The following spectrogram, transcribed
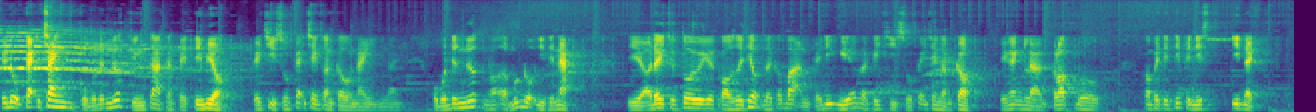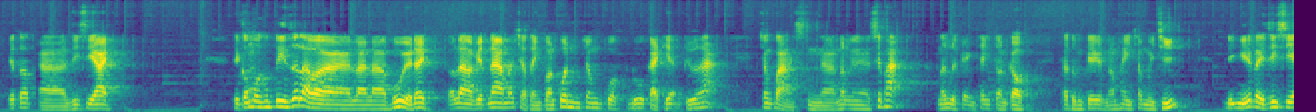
cái độ cạnh tranh của một đất nước chúng ta cần phải tìm hiểu cái chỉ số cạnh tranh toàn cầu này là của một đất nước nó ở mức độ như thế nào. Thì ở đây chúng tôi có giới thiệu với các bạn cái định nghĩa về cái chỉ số cạnh tranh toàn cầu. Tiếng Anh là Global Competitiveness Index viết tắt uh, GCI thì có một thông tin rất là là là vui ở đây, đó là Việt Nam đã trở thành quán quân trong cuộc đua cải thiện thứ hạng trong bảng à, à, xếp hạng năng lực cạnh tranh toàn cầu, theo thống kê của năm 2019 định nghĩa về GCI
